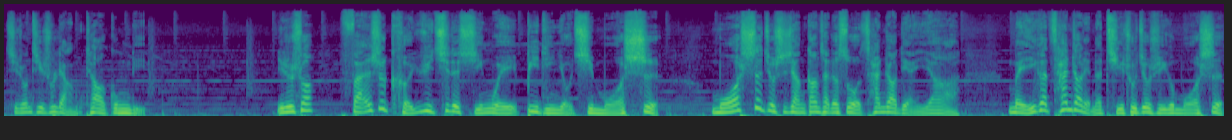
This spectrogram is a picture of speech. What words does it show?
其中提出两条公理，也就是说，凡是可预期的行为必定有其模式，模式就是像刚才的所有参照点一样啊，每一个参照点的提出就是一个模式，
